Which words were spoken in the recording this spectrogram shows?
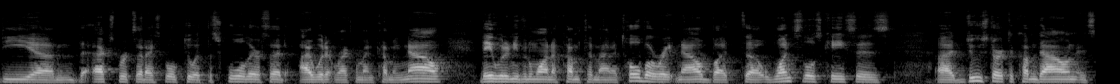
the um, the experts that I spoke to at the school there said I wouldn't recommend coming now. They wouldn't even want to come to Manitoba right now. But uh, once those cases uh, do start to come down, it's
